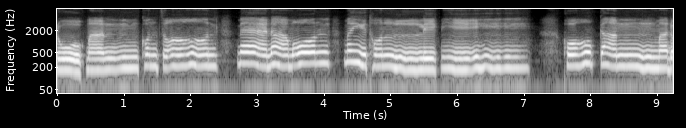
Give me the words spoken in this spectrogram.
ลูกมันคนจน แม่หน้ามนไม่ทนหลีกหนีคบกันมาโด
